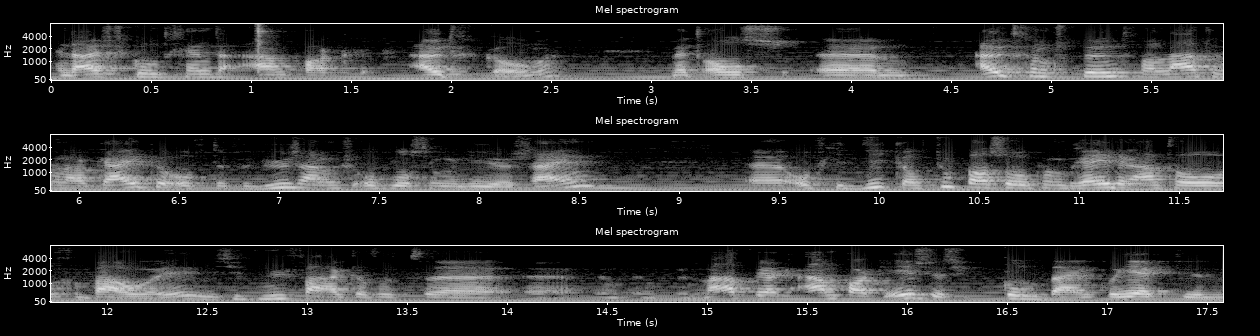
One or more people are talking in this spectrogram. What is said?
En daar is de contingente aanpak uitgekomen. Met als um, uitgangspunt van laten we nou kijken of de verduurzamingsoplossingen die er zijn, uh, of je die kan toepassen op een breder aantal gebouwen. Je ziet nu vaak dat het uh, een, een, maatwerk aanpak is. Dus je komt bij een project, je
